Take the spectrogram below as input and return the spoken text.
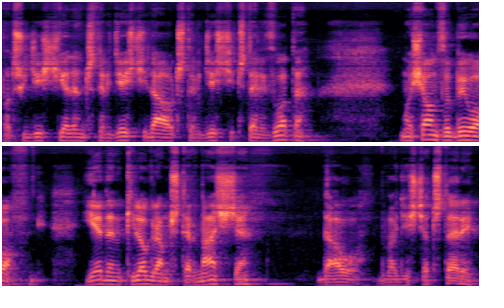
po 31,40 dało 44 zł. Mosiądzu było 1 kg 14 dało 24.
